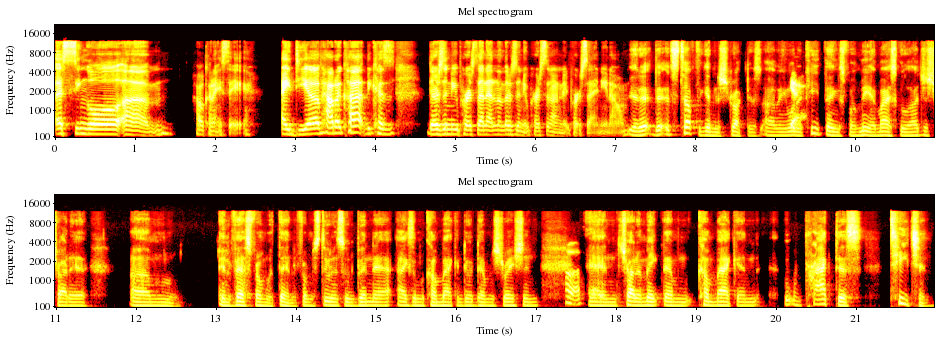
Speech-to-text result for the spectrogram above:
a single um how can I say idea of how to cut because there's a new person and then there's a new person and a new person, you know. Yeah, it's tough to get instructors. I mean, one Yeah. of the key things for me in my school, I just try to um, invest from within, from students who've been there, ask them to come back and do a demonstration, Oh, and try to make them come back and practice teaching.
